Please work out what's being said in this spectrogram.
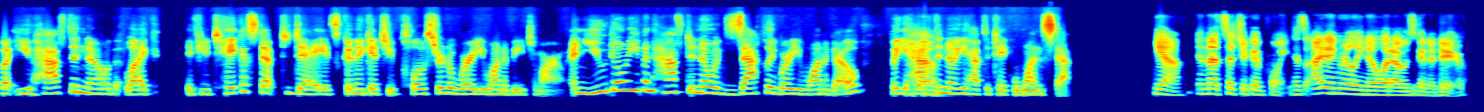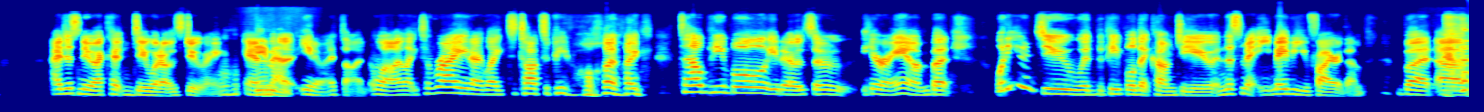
but you have to know that, like, if you take a step today, it's going to get you closer to where you want to be tomorrow. And you don't even have to know exactly where you want to go, but you have yeah. to know you have to take one step. Yeah. And that's such a good point because I didn't really know what I was going to do. I just knew I couldn't do what I was doing. And, uh, you know, I thought, well, I like to write. I like to talk to people. I like to help people, you know, so here I am. But what do you do with the people that come to you? And this may, maybe you fire them, but um,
